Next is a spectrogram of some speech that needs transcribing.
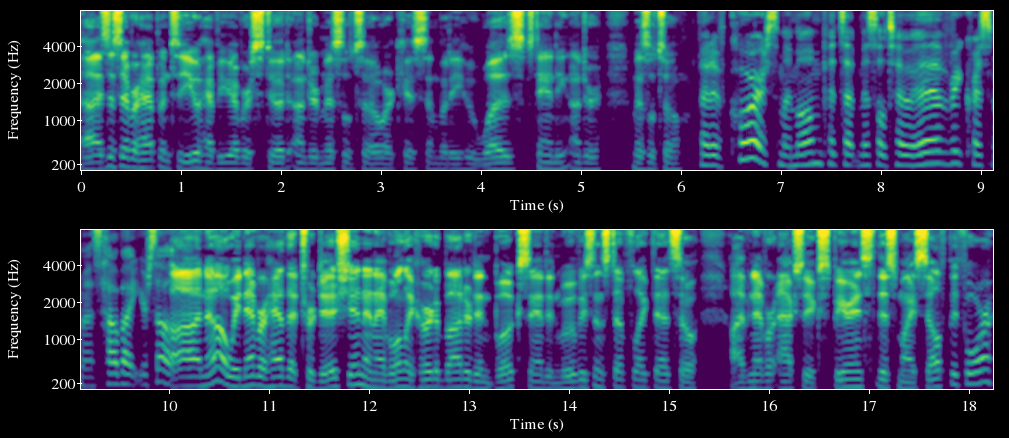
Uh, has this ever happened to you? Have you ever stood under mistletoe or kissed somebody who was standing under mistletoe? But of course, my mom puts up mistletoe every Christmas. How about yourself? Uh, no, we never had that tradition, and I've only heard about it in books and in movies and stuff like that. So I've never actually experienced this myself before,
